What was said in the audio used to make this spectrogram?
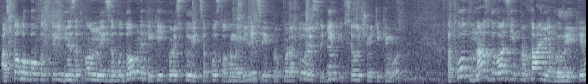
а з того боку стоїть незаконний забудовник, який користується послугами міліції, прокуратури, судів і всього, чого тільки можна. Так от, у нас до вас є прохання велике,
